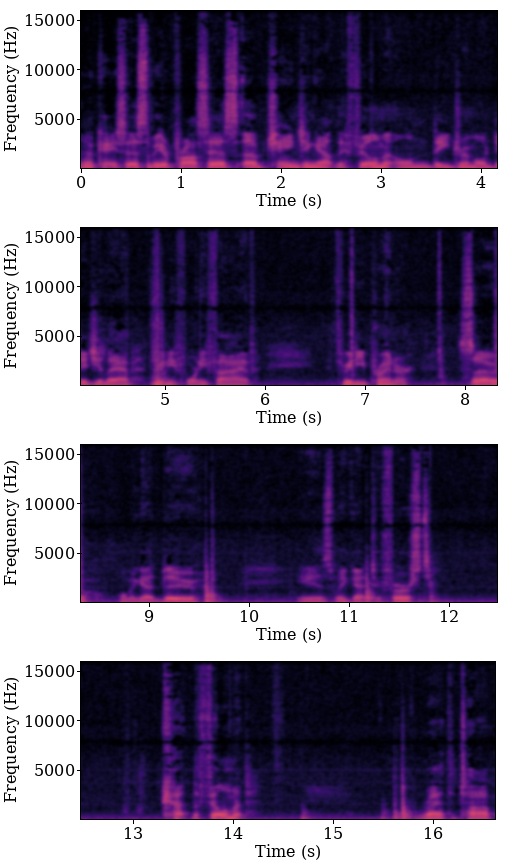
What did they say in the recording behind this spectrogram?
Okay, so this will be a process of changing out the filament on the Dremel Digilab 3D45 3D printer. So, what we got to do is we got to first cut the filament right at the top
